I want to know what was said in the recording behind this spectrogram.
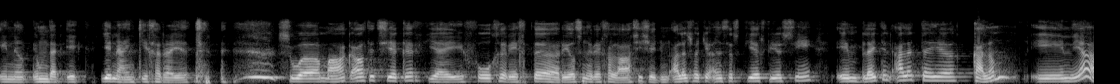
en omdat ek een handjie gery het. So maak altyd seker jy volg geregte reëls en regulasies. Jy doen alles wat jou instrukteur vir jou sê en bly ten alle tye kalm en ja.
